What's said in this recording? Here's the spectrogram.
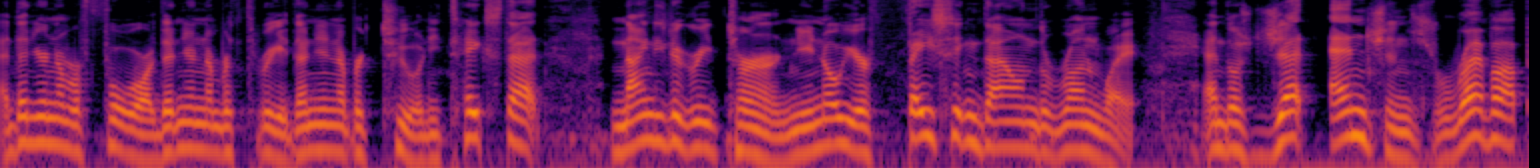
and then you're number four, then you're number three, then you're number two. And he takes that 90 degree turn. You know you're facing down the runway, and those jet engines rev up,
